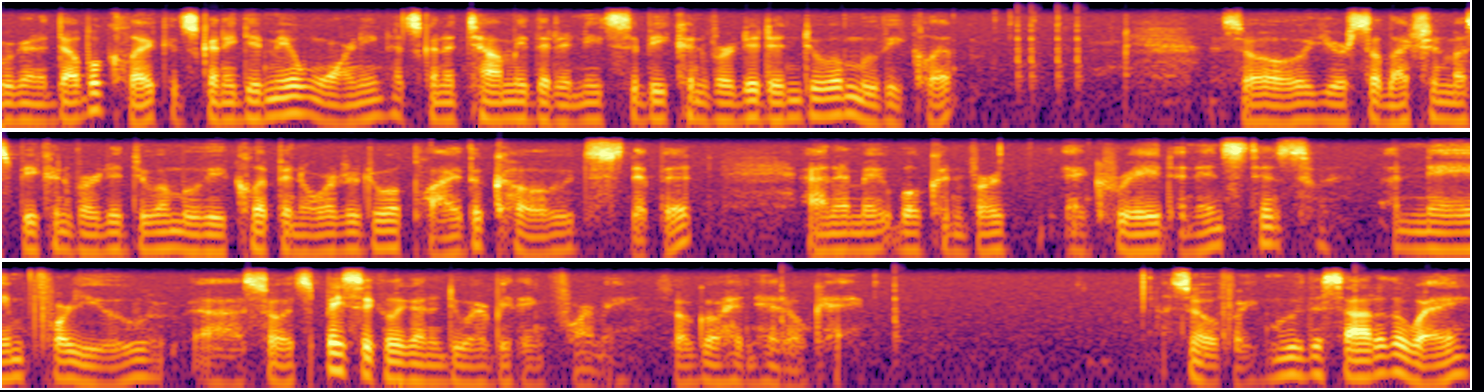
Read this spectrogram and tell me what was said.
we're going to double click. It's going to give me a warning. It's going to tell me that it needs to be converted into a movie clip. So your selection must be converted to a movie clip in order to apply the code snippet. Animate will convert and create an instance, a name for you. Uh, so it's basically going to do everything for me. So go ahead and hit OK. So if we move this out of the way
